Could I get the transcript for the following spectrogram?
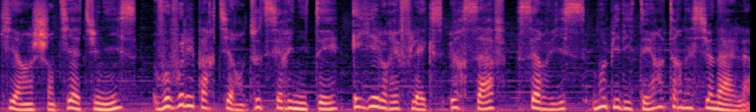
qui a un chantier à Tunis, vous voulez partir en toute sérénité, ayez le réflexe URSAF, service mobilité internationale.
